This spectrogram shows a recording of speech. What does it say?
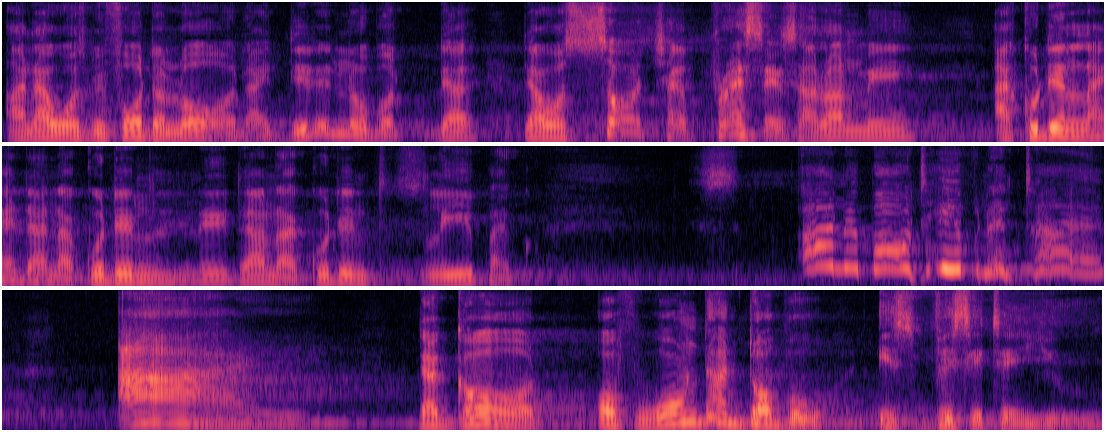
and I was before the Lord. I didn't know, but there, there was such a presence around me. I couldn't lie down, I couldn't lay down, I couldn't sleep. I, and about evening time, I, the God of Wonder Double, is visiting you.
